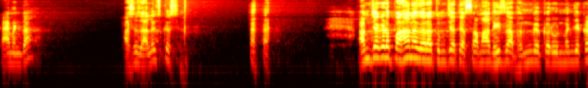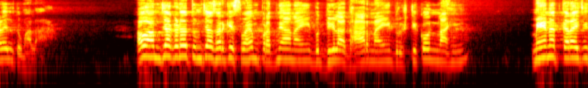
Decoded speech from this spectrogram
काय म्हणता? असं झालंच कसं? आमच्याकडं पहा ना जरा तुमच्या त्या समाधीचा भंग करून म्हणजे कळेल तुम्हाला. अहो आमच्याकडं तुमच्यासारखी स्वयंप्रज्ञा नाही बुद्धीला धार नाही दृष्टिकोन नाही. मेहनत करायची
